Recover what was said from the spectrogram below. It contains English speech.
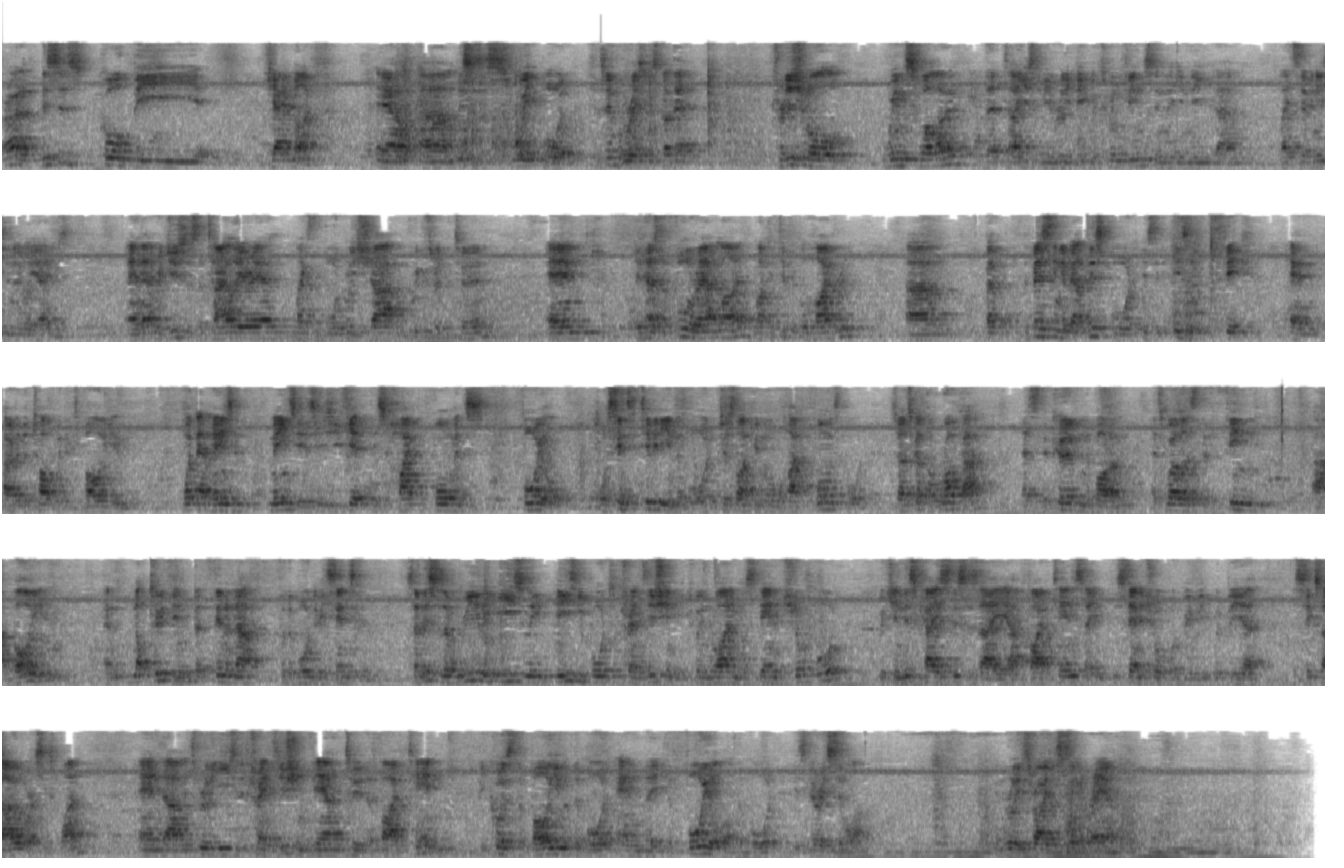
Alright, this is called the JacKnife. Now, um, this is a sweet board. For simple reason it's got that traditional wing swallow that uh, used to be really big with twin fins in the, in the um, late 70s and early 80s. And that reduces the tail area, makes the board really sharp and quick through the turn. And it has the fuller outline, like a typical hybrid. Um, but the best thing about this board is it isn't thick and over the top with its volume. What that means, means is, is you get this high performance foil or sensitivity in the board, just like your normal high performance board. So it's got the rocker, that's the curve in the bottom, as well as the thin uh, volume, and not too thin, but thin enough for the board to be sensitive. So this is a really easily easy board to transition between riding your standard shortboard, which in this case this is a uh, 510, so your standard shortboard would be, would be a, a 6.0 or a 6.1, and um, it's really easy to transition down to the 510 because the volume of the board and the, the foil of the board is very similar. You can really throw this thing around.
